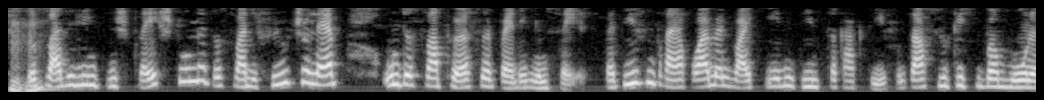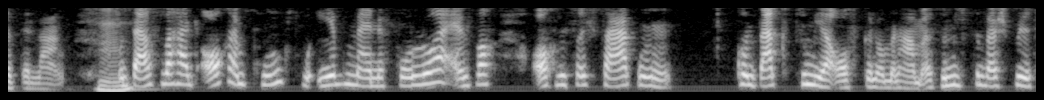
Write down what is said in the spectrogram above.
Mhm. Das war die LinkedIn Sprechstunde, das war die Future Lab und das war Personal Branding im Sales. Bei diesen drei Räumen war ich jeden Dienstag aktiv und das wirklich über Monate lang. Mhm. Und das war halt auch ein Punkt, wo eben meine Follower einfach auch, wie soll ich sagen, Kontakt zu mir aufgenommen haben, also mich zum Beispiel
